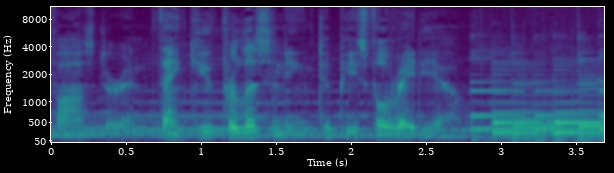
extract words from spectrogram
Jeff Oster, and thank you for listening to Peaceful Radio.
